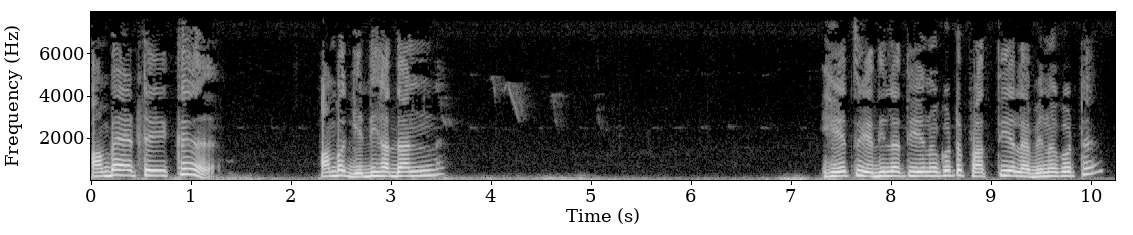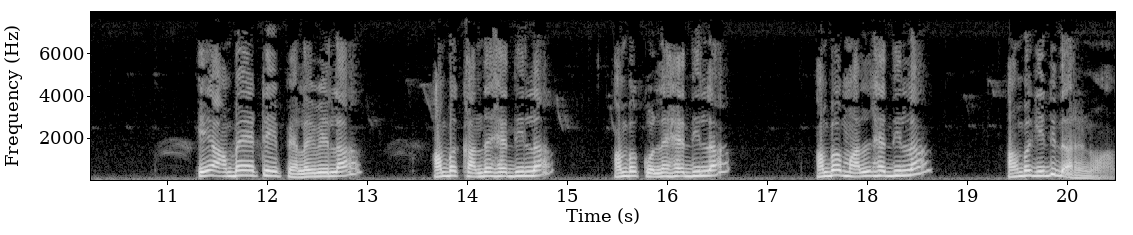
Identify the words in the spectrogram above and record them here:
අඹ ඇටයක අඹ ගෙඩි හදන්න හේතු යෙදිලා තියෙනකොට ප්‍රත්‍ය ලැබෙනකොට ඒ අඹ ඇටේ පැලවෙලා අඹ කඳ හැදිලා අඹ කොළ හැදිලා අඹ මල් හැදිලා අඹ ගෙඩි දරනවා.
